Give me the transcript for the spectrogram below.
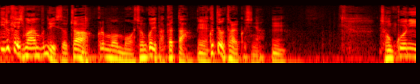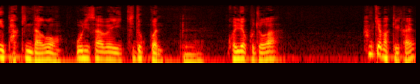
이렇게 의심하는 분들이 있어요. 자, 그러면 뭐 정권이 바뀌었다. 예. 그때는 어떻게 할 것이냐? 음. 정권이 바뀐다고 우리 사회의 기득권, 권력 구조가 함께 바뀔까요?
